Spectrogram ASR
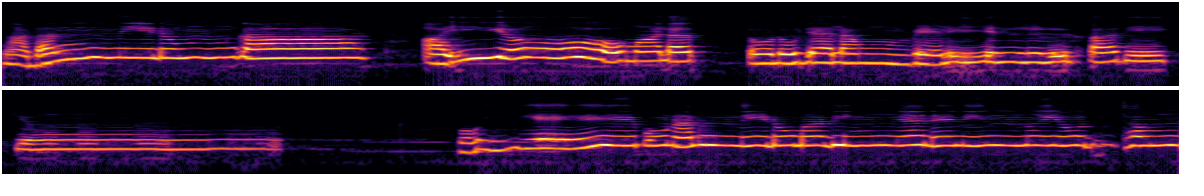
നടന്നിടും കാൽ. അയ്യോ മലത്തൊടു ജലം വെളിയിൽ പതിക്കും. പൊയ്യേ പുണർന്നിടുമതിങ്ങനെ നിന്ന് യുദ്ധം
